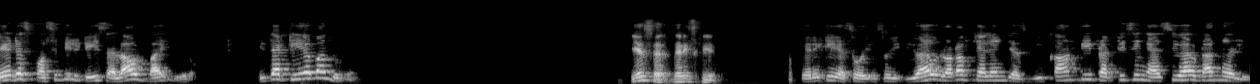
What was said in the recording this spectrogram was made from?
latest possibilities allowed by Eurocode. Is that clear, Bandhu? Yes, sir, that is clear. Very clear. So, so you have a lot of challenges. You can't be practicing as you have done earlier.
